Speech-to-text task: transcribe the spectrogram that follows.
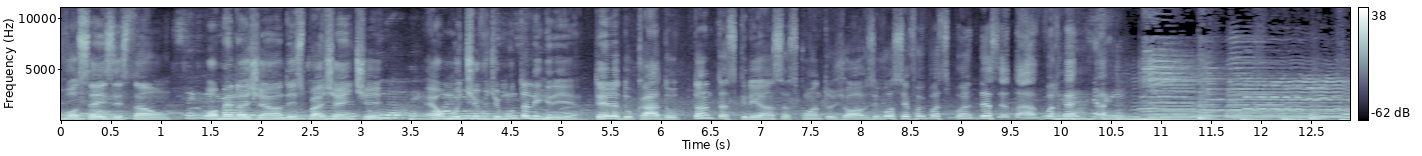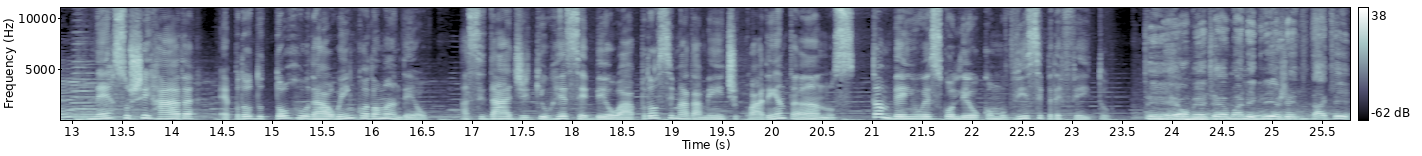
Vocês estão homenageando isso para a gente é um motivo de muita alegria. Ter educado tantas crianças quanto jovens e você foi participante dessa etapa, né? Nerso Chihara é produtor rural em Coromandel a cidade que o recebeu há aproximadamente 40 anos também o escolheu como vice-prefeito. Sim, realmente é uma alegria a gente estar aqui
